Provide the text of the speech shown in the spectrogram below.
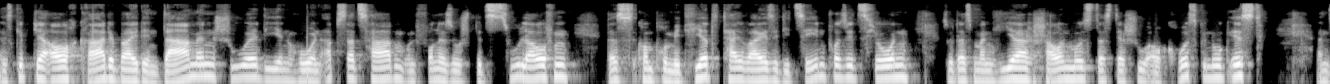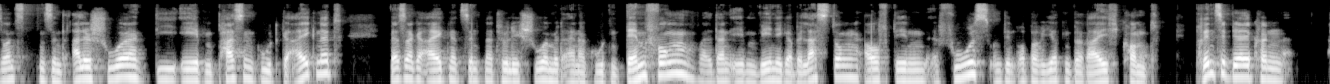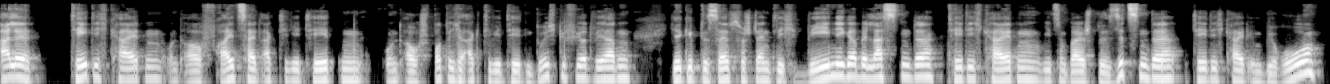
Es gibt ja auch gerade bei den Damen Schuhe, die einen hohen Absatz haben und vorne so spitz zulaufen. Das kompromittiert teilweise die Zehenposition, sodass man hier schauen muss, dass der Schuh auch groß genug ist. Ansonsten sind alle Schuhe, die eben passen, gut geeignet. Besser geeignet sind natürlich Schuhe mit einer guten Dämpfung, weil dann eben weniger Belastung auf den Fuß und den operierten Bereich kommt. Prinzipiell können alle Tätigkeiten und auch Freizeitaktivitäten und auch sportliche Aktivitäten durchgeführt werden. Hier gibt es selbstverständlich weniger belastende Tätigkeiten, wie zum Beispiel sitzende Tätigkeit im Büro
